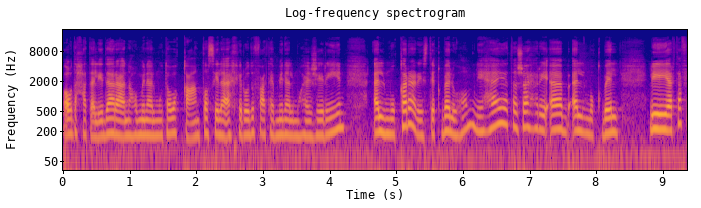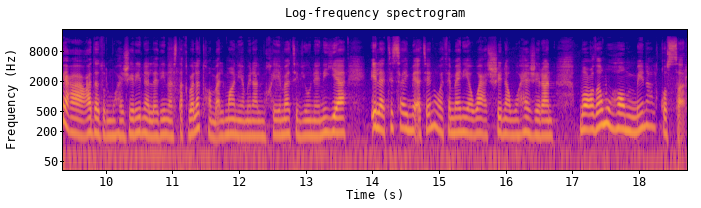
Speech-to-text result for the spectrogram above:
وأوضحت الإدارة أنه من المتوقع أن تصل آخر دفعة من المهاجرين المقرر استقبالهم نهاية شهر آب المقبل ليرتفع عدد المهاجرين الذين استقبلتهم ألمانيا من المخيمات اليونانية إلى 928 مهاجرا معظمهم من القصر.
